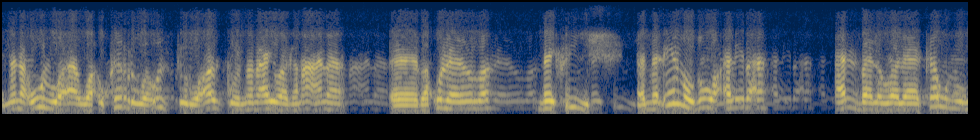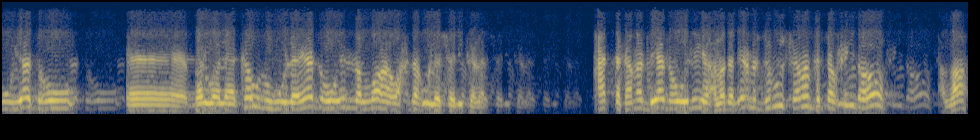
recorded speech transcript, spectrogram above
إن أنا أقول وأقر وأذكر وأذكر إن أنا أيوه يا جماعة أنا أه بقول لا إله إلا الله. ما يكفيش. أما إيه الموضوع؟ قال إيه بقى؟ قال بل ولا كونه يدعو أه بل ولا كونه لا يدعو إلا الله وحده لا شريك له. حتى كمان بيدعو إليه. الله ده بيعمل دروس كمان في التوحيد أهو. الله.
